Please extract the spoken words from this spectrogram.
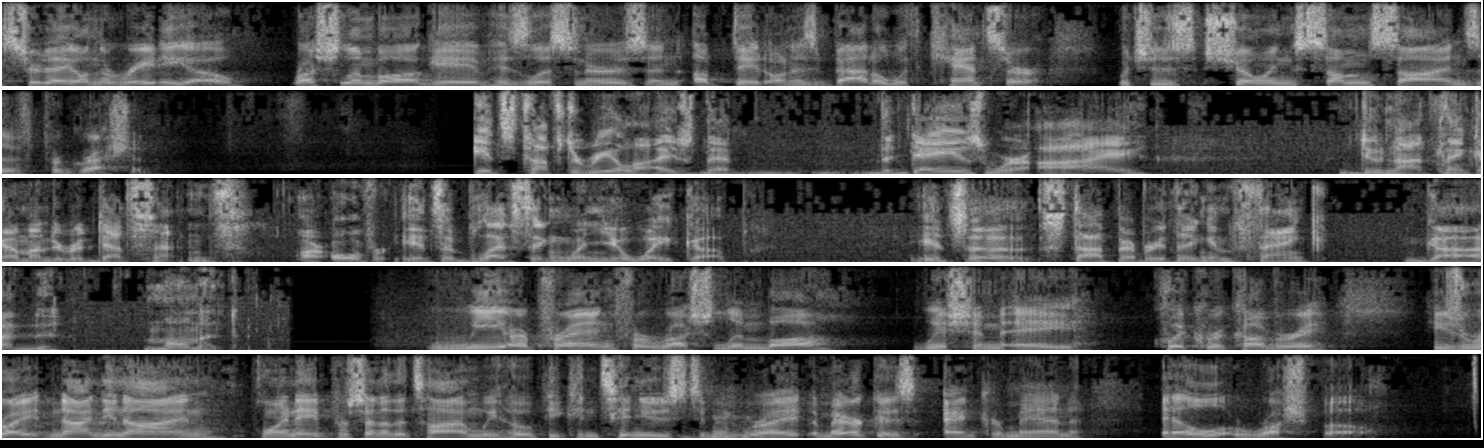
Yesterday on the radio, Rush Limbaugh gave his listeners an update on his battle with cancer, which is showing some signs of progression. It's tough to realize that the days where I do not think I'm under a death sentence are over. It's a blessing when you wake up. It's a stop everything and thank God moment. We are praying for Rush Limbaugh. Wish him a quick recovery. He's right 99.8% of the time. We hope he continues to be right. America's anchorman, El Rushbo.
